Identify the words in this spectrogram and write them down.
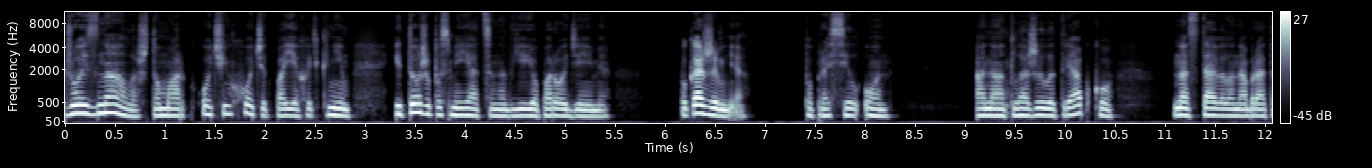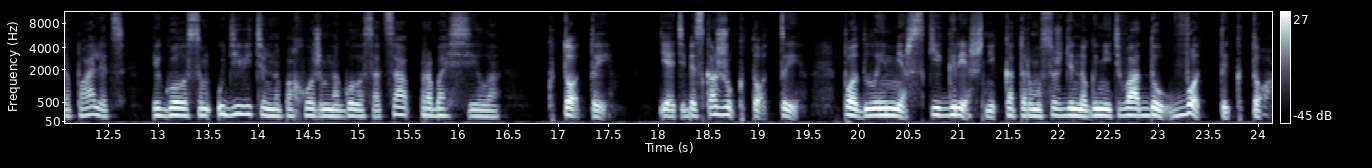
Джой знала, что Марк очень хочет поехать к ним и тоже посмеяться над ее пародиями. «Покажи мне», — попросил он. Она отложила тряпку, наставила на брата палец и голосом, удивительно похожим на голос отца, пробасила. «Кто ты? Я тебе скажу, кто ты. Подлый мерзкий грешник, которому суждено гнить в аду. Вот ты кто!»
